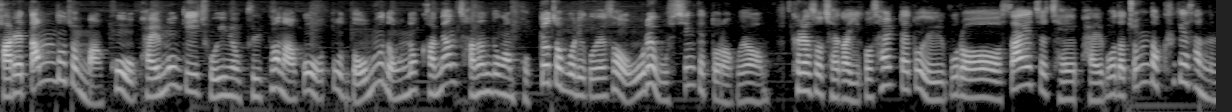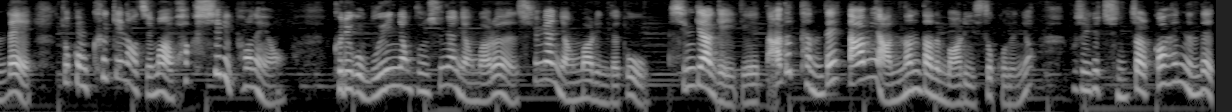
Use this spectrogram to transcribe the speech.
발에 땀도 좀 많고 발목이 조이면 불편하고 또 너무 넉넉하면 자는 동안 벗겨져 버리고 해서 오래 못 신겠더라고요. 그래서 제가 이거 살 때도 일부러 사이즈 제 발보다 좀 더 크게 샀는데 조금 크긴 하지만 확실히 편해요. 그리고 무인양품 수면 양말은 수면 양말인데도 신기하게 이게 따뜻한데 땀이 안 난다는 말이 있었거든요. 그래서 이게 진짜일까 했는데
